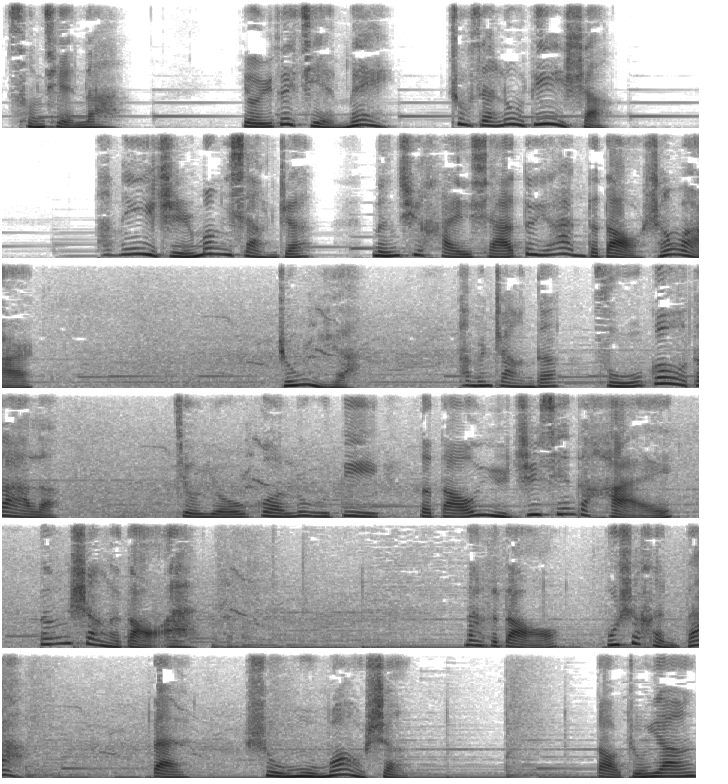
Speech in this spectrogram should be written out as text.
从前呐，有一对姐妹住在陆地上，她们一直梦想着能去海峡对岸的岛上玩。终于啊，她们长得足够大了。就游过陆地和岛屿之间的海，登上了岛岸。那个岛不是很大，但树木茂盛。岛中央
